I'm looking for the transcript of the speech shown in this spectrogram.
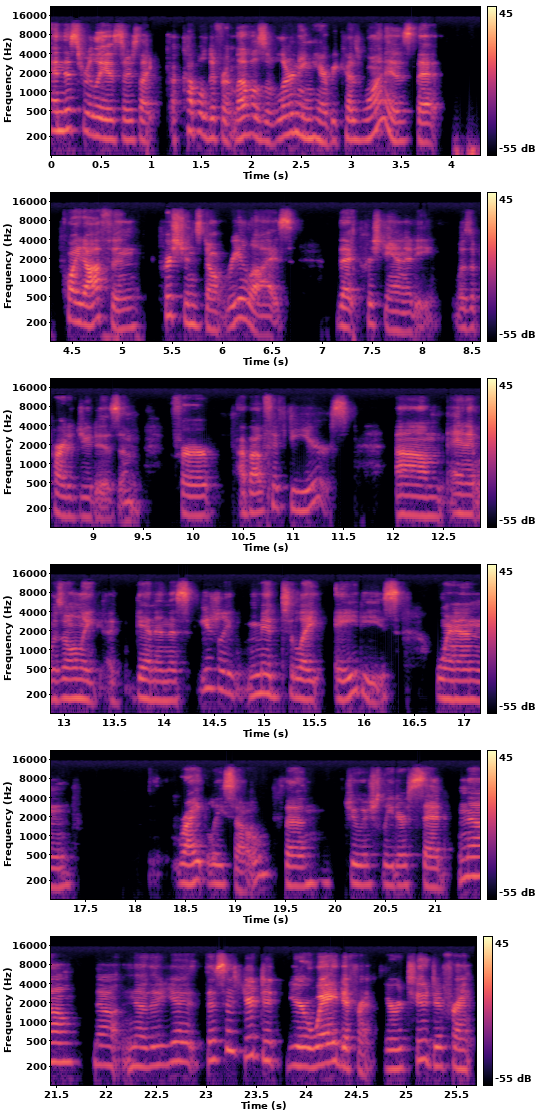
And this really is, there's like a couple different levels of learning here because one is that quite often Christians don't realize that Christianity was a part of Judaism for about 50 years. Um, and it was only again in this usually mid to late 80s when rightly so the jewish leaders said no no no the, you, this is you're you're way different you're too different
